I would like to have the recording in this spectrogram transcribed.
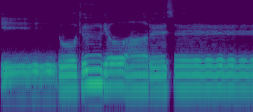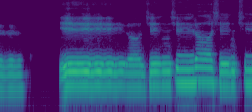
기도 드려 아뢰세. 이런 진실하신 친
